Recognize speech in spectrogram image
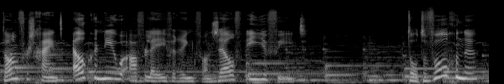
Dan verschijnt elke nieuwe aflevering vanzelf in je feed. Tot de volgende!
